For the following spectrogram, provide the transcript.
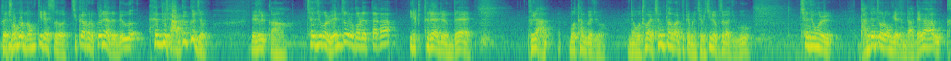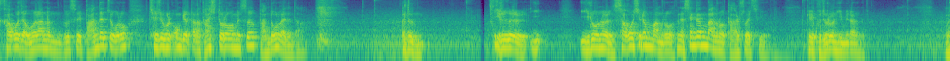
그 좁은 농길에서 직각으로 끊어야 되는데 핸들이 안 끊겨져. 왜 그럴까? 체중을 왼쪽으로 돌렸다가 이렇게 들어야 되는데 그걸 안, 못한 거죠. 그냥 오토바이 처음 타봤기 때문에 정신이 없어가지고 체중을 반대쪽으로 옮겨야 된다. 내가 가고자 원하는 것의 반대쪽으로 체중을 옮겼다가 다시 돌아오면서 반동을 가야 된다. 어떤 이를 이, 이론을 사고 실험만으로 그냥 생각만으로 다 할 수가 있어요. 그게 구조론 힘이라는 거죠. 뭐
